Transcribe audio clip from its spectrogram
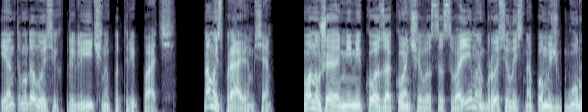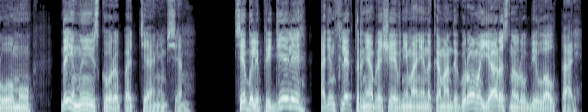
и Энтам удалось их прилично потрепать. Но мы справимся. Он уже Мимико закончила со своим и бросилась на помощь Гурому, да и мы скоро подтянемся. Все были при деле, один флектор, не обращая внимания на команды Грома, яростно рубил алтарь.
